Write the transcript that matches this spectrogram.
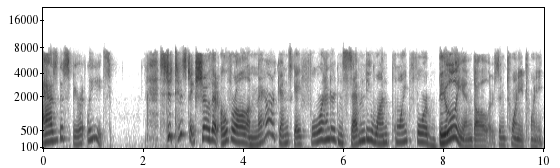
as the Spirit leads. Statistics show that overall Americans gave $471.4 billion in 2020,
